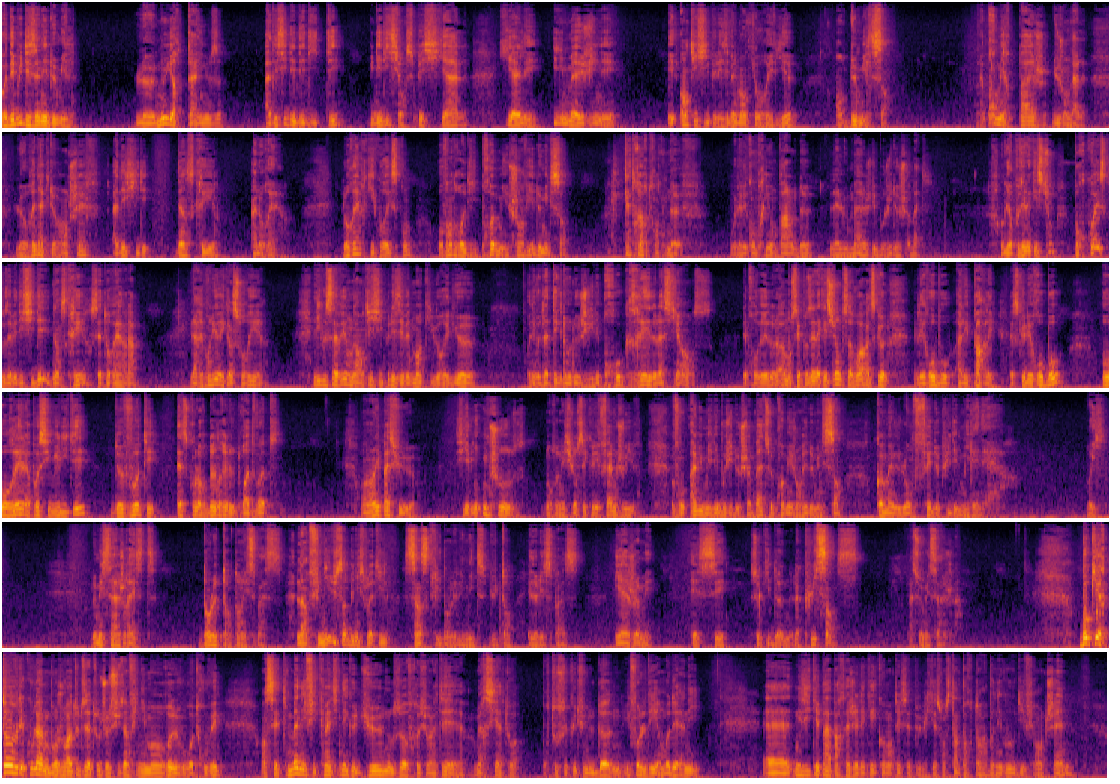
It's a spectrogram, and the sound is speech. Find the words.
Au début des années 2000, le New York Times a décidé d'éditer une édition spéciale qui allait imaginer et anticiper les événements qui auraient lieu en 2100. La première page du journal, le rédacteur en chef a décidé d'inscrire un horaire. L'horaire qui correspond au vendredi 1er janvier 2100. 4h39. Vous l'avez compris, on parle de l'allumage des bougies de Shabbat. On lui a posé la question, pourquoi est-ce que vous avez décidé d'inscrire cet horaire-là? Il a répondu avec un sourire. Il dit, vous savez, on a anticipé les événements qui auraient lieu au niveau de la technologie, les progrès de la science, les progrès de l'homme. On s'est posé la question de savoir est-ce que les robots allaient parler? Est-ce que les robots auraient la possibilité de voter? Est-ce qu'on leur donnerait le droit de vote? On n'en est pas sûr. S'il y avait une chose dont on est sûr, c'est que les femmes juives vont allumer les bougies de Shabbat ce 1er janvier 2100, comme elles l'ont fait depuis des millénaires. Oui. Le message reste dans le temps, dans l'espace. L'infini du Saint béni soit-il s'inscrit dans les limites du temps et de l'espace, et à jamais. Et c'est ce qui donne la puissance à ce message-là. Boker Tov les Koulam, bonjour à toutes et à tous, je suis infiniment heureux de vous retrouver en cette magnifique matinée que Dieu nous offre sur la terre. Merci à toi pour tout ce que tu nous donnes, il faut le dire, Modéani. Euh, N'hésitez pas à partager, liker et commenter cette publication, c'est important. Abonnez-vous aux différentes chaînes.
